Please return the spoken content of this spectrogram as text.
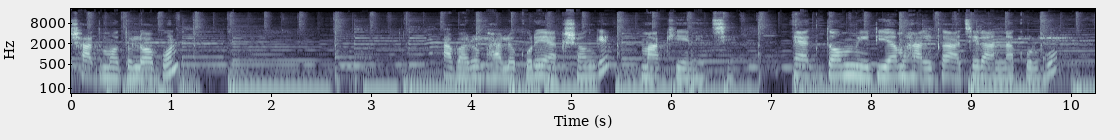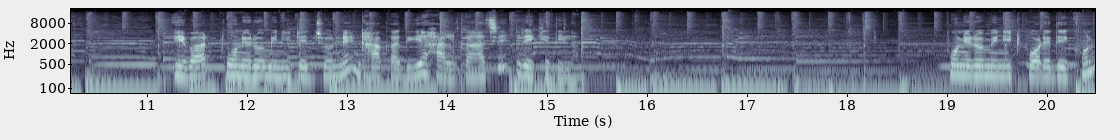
স্বাদ মতো লবণ। আবারও ভালো করে একসঙ্গে মাখিয়ে নিচ্ছি। একদম মিডিয়াম হালকা আছে রান্না করব। এবার পনেরো মিনিটের জন্য ঢাকা দিয়ে হালকা আছে রেখে দিলাম। পনেরো মিনিট পরে দেখুন,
